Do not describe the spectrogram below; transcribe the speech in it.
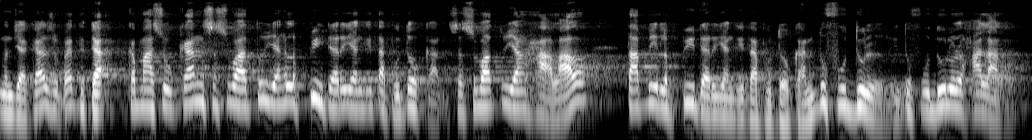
menjaga supaya tidak kemasukan sesuatu yang lebih dari yang kita butuhkan. Sesuatu yang halal tapi lebih dari yang kita butuhkan. Itu fudul, itu fudulul halal.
